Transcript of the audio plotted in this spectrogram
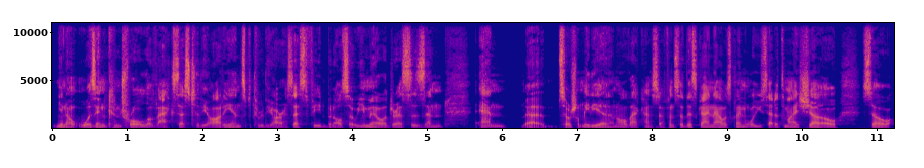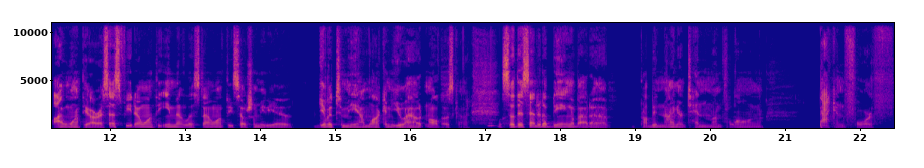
you know was in control of access to the audience through the RSS feed, but also email addresses and and uh, social media and all that kind of stuff. And so this guy now is claiming, well, you said it's my show, so I want the RSS feed, I want the email list, I want the social media. Give it to me. I'm locking you out, and all those kind of. So this ended up being about a probably nine or ten month long back and forth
